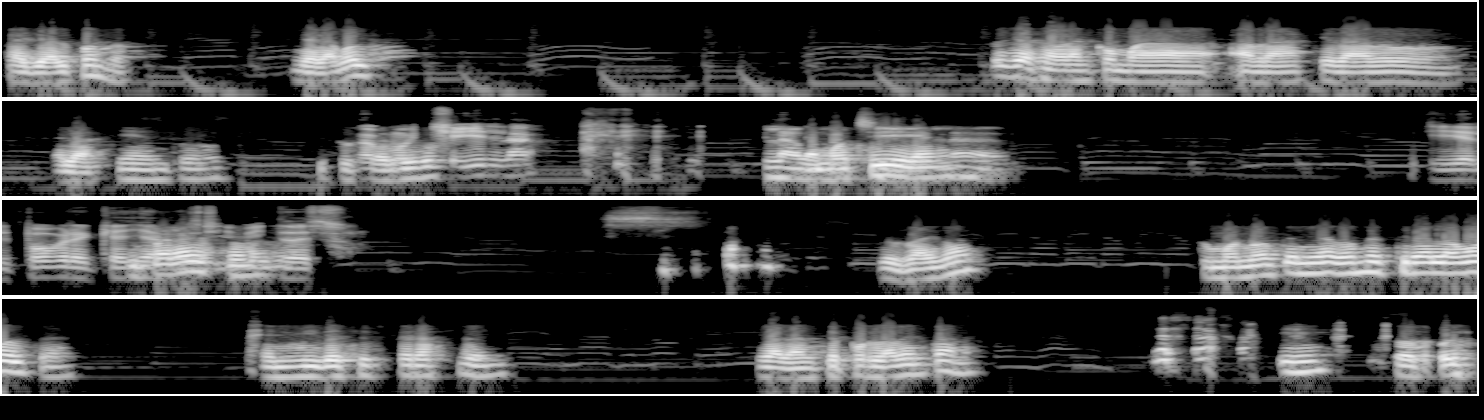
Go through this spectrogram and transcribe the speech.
cayó al fondo de la bolsa. Pues ya sabrán cómo ha- habrá quedado el asiento y sus La mochila. La, La mochila. mochila. Y el pobre que haya recibido eso. Pues. Como no tenía dónde tirar la bolsa, en mi desesperación, la lancé por la ventana. Y sorpre-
